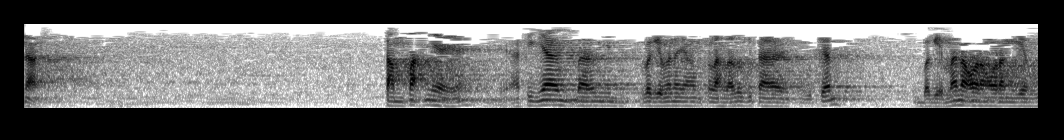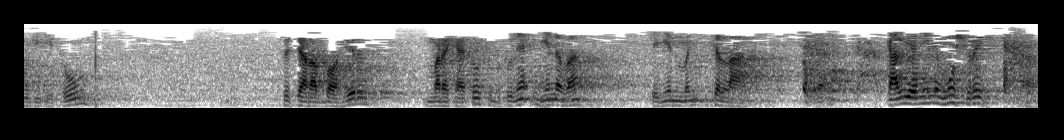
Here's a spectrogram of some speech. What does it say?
Nah, tampaknya ya, artinya bagaimana yang telah lalu kita sebutkan, bagaimana orang-orang Yahudi itu secara zahir mereka itu sebetulnya ingin apa? Ingin mencela. Ya kalian ini musyrik. Nah,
